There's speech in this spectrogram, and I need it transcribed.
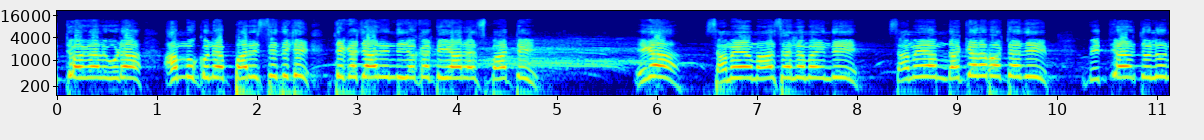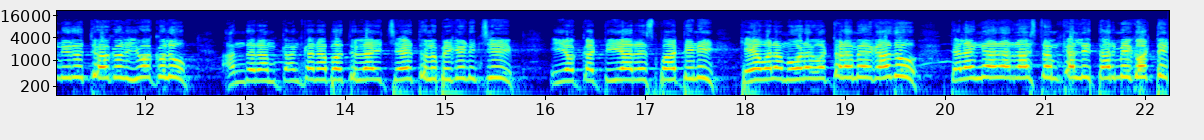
ఉద్యోగాలు కూడా అమ్ముకునే పరిస్థితికి దిగజారింది ఒక టిఆర్ఎస్ పార్టీ. ఇక సమయం ఆసన్నమైంది సమయం దగ్గర పడ్డది. విద్యార్థులు నిరుద్యోగులు యువకులు అందరం కంకణబద్దులై చేతులు బిగించి ఈ యొక్క టిఆర్ఎస్ పార్టీని కేవలం ఓడగొట్టడమే కాదు తెలంగాణ రాష్ట్రం కల్లి తరిమి కొట్టి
